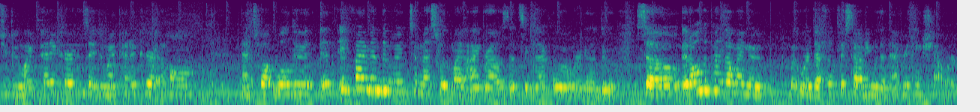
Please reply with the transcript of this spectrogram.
to do my pedicure because I do my pedicure at home that's what we'll do. If I'm in the mood to mess with my eyebrows that's exactly what we're gonna do. So it all depends on my mood but we're definitely starting with an everything shower.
